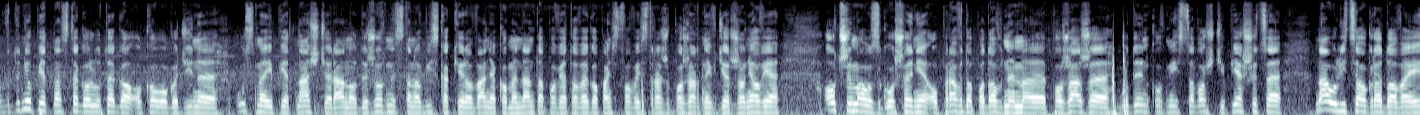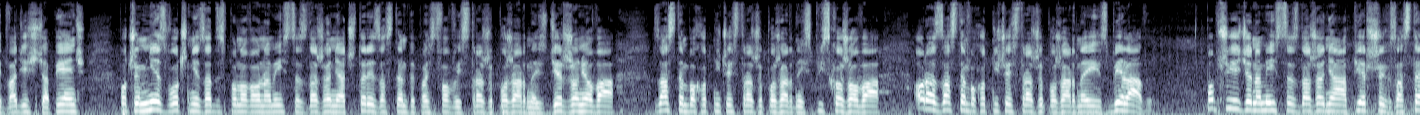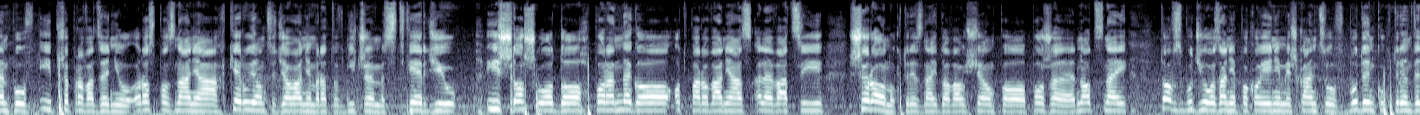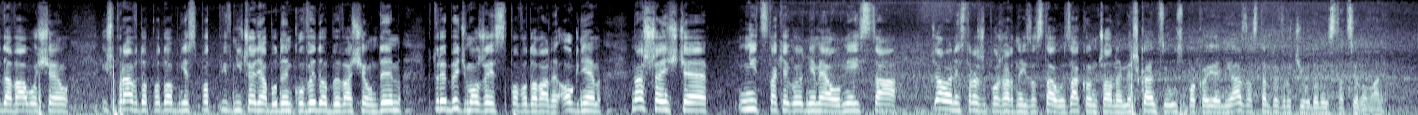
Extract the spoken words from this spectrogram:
W dniu 15 lutego około godziny 8.15 rano dyżurny stanowiska kierowania komendanta powiatowego Państwowej Straży Pożarnej w Dzierżoniowie otrzymał zgłoszenie o prawdopodobnym e, pożarze budynku w miejscowości Pieszyce na ulicy Ogrodowej 25, po czym niezwłocznie zadysponował na miejsce zdarzenia cztery zastępy Państwowej Straży Pożarnej z Dzierżoniowa, zastęp Ochotniczej Straży Pożarnej z Piskorzowa oraz zastęp Ochotniczej Straży Pożarnej z Bielawy. Po przyjeździe na miejsce zdarzenia pierwszych zastępów i przeprowadzeniu rozpoznania, kierujący działaniem ratowniczym stwierdził, iż doszło do porannego odparowania z elewacji szyronu, który znajdował się po porze nocnej. To wzbudziło zaniepokojenie mieszkańców budynku, którym wydawało się, iż prawdopodobnie z podpiwniczenia budynku wydobywa się dym, który być może jest spowodowany ogniem. Na szczęście nic takiego nie miało miejsca. Działania Straży Pożarnej zostały zakończone, mieszkańcy uspokojeni, a zastępy wróciły do miejsc stacjonowania.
